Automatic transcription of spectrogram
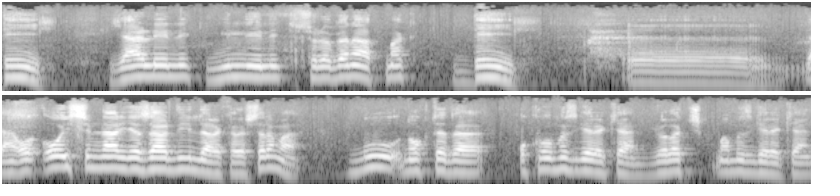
değil. Yerlilik, millilik sloganı atmak değil. Ee, yani o, o isimler yazar değildi arkadaşlar ama bu noktada okumamız gereken, yola çıkmamız gereken,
